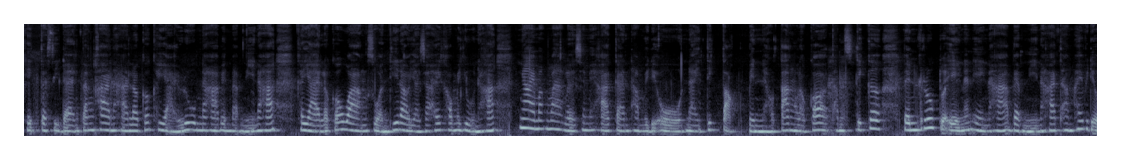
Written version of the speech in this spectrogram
คลิกแต่สีแดงตั้งค่านะคะ แล้วก็ขยายรูปนะคะ เป็นแบบนี้นะคะ ขยายแล้วก็วางส่วนที่เราอยากจะให้เขามาอยู่นะคะ ง่ายมากๆเลยใช่ไหมคะ การทำวิดีโอใน TikTok เป็นแนวตั้ง แล้วก็ทำสติกเกอร์ เป็นรูปตัวเองนั่นเองนะคะ แบบนี้นะคะทำให้วิดีโอ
